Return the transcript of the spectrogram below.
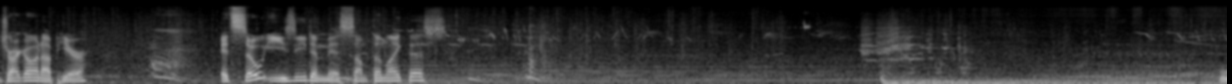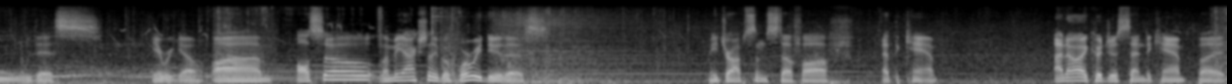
Try going up here. It's so easy to miss something like this. Ooh, this. Here we go. Um, also, let me actually, before we do this, let me drop some stuff off at the camp. I know I could just send to camp, but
